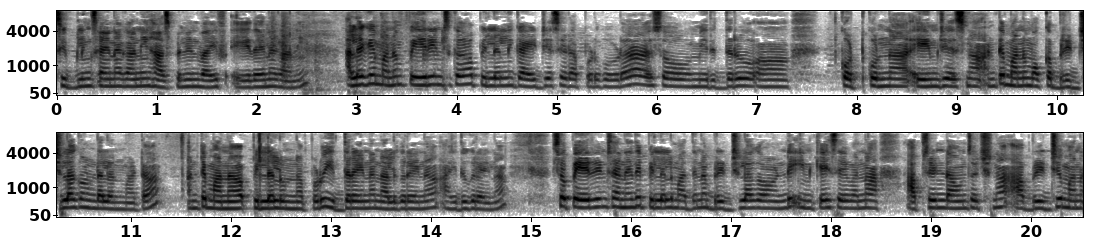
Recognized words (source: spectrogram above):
సిబ్లింగ్స్ అయినా కానీ హస్బెండ్ అండ్ వైఫ్ ఏదైనా కానీ అలాగే మనం పేరెంట్స్గా పిల్లల్ని గైడ్ చేసేటప్పుడు కూడా సో మీరిద్దరూ కొట్టుకున్నా ఏం చేసినా అంటే మనం ఒక బ్రిడ్జ్ లాగా ఉండాలన్నమాట. అంటే మన పిల్లలు ఉన్నప్పుడు ఇద్దరైనా నలుగురైనా ఐదుగురైనా. సో పేరెంట్స్ అనేది పిల్లల మధ్యన బ్రిడ్జ్ లాగా ఉండి ఇన్ కేస్ ఏమన్నా అప్స్ అండ్ డౌన్స్ వచ్చినా ఆ బ్రిడ్జ్ మన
